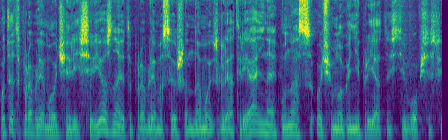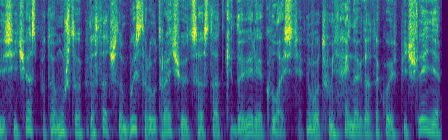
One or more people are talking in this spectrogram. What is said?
Вот эта проблема очень серьезная, эта проблема совершенно, на мой взгляд, реальная. У нас очень много неприятностей в обществе сейчас, потому что достаточно быстро утрачиваются остатки остатки доверия к власти. Вот у меня иногда такое впечатление,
